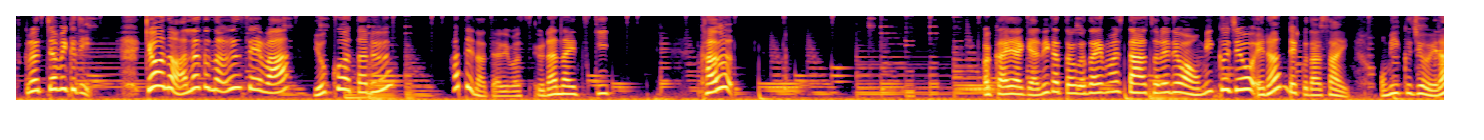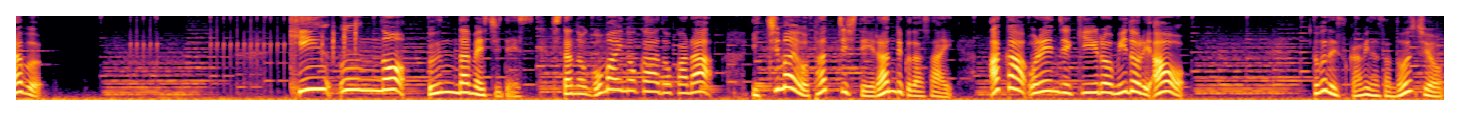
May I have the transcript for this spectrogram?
スクラッチおみくじ。今日のあなたの運勢はよく当たる？はてなってあります。占い付き。買う。お買い上げありがとうございました。それではおみくじを選んでください。おみくじを選ぶ。金運の運試しです。下の5枚のカードから1枚をタッチして選んでください。赤オレンジ黄色緑青。どうですか？皆さんどうしよ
